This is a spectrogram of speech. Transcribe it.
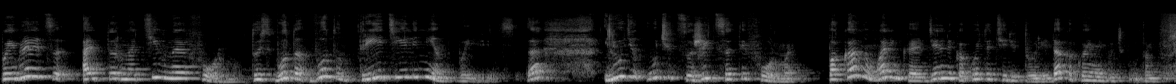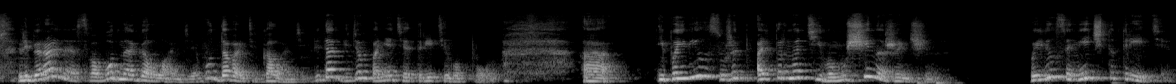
появляется альтернативная форма. То есть вот, вот он, третий элемент появился. Да? Люди учатся жить с этой формой пока на маленькой отдельной какой-то территории, да, какая-нибудь ну, там либеральная свободная Голландия. Вот давайте в Голландии да, введем понятие третьего пола. А, и появилась уже альтернатива мужчина-женщина, появился нечто третье.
